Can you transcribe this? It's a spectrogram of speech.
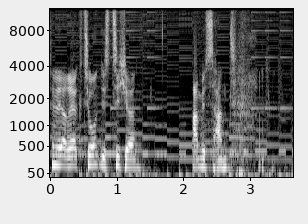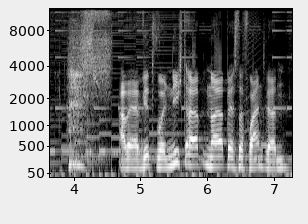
Seine Reaktion ist sicher amüsant. Aber er wird wohl nicht euer neuer bester Freund werden.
